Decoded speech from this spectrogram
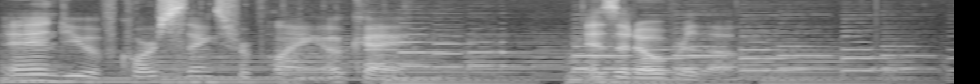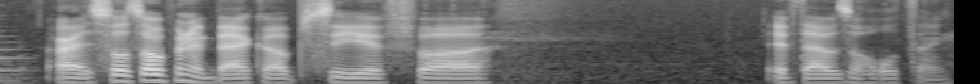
And you, of course, thanks for playing. Okay. Is it over though? Alright, so let's open it back up, see if, uh, if that was the whole thing.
